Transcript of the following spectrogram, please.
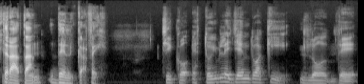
tratan del café. Chico, estoy leyendo aquí lo de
